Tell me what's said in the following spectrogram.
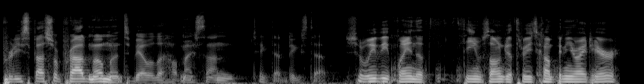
pretty special, proud moment to be able to help my son take that big step. Should we be playing the theme song to Three's Company right here?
